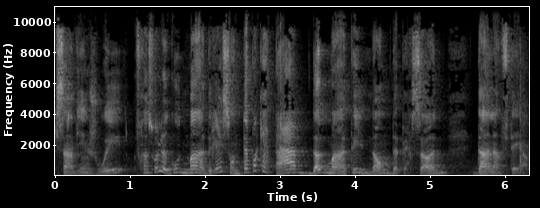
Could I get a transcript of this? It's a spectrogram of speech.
qui s'en vient jouer, François Legault demanderait si on n'était pas capable d'augmenter le nombre de personnes dans l'amphithéâtre.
